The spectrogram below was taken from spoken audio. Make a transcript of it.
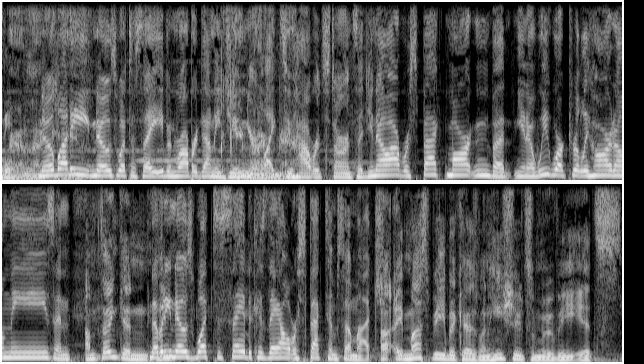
my way out problem? Nobody cave. knows what to say. Even Robert Downey Became Jr. Iron like to Howard Stern said, "You know, I respect Martin, but you know, we worked really hard on these, and I'm thinking nobody knows what to say because they all respect him so much." Uh, it must be because when he shoots a movie, it's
